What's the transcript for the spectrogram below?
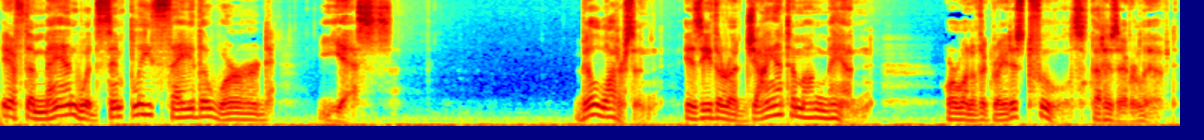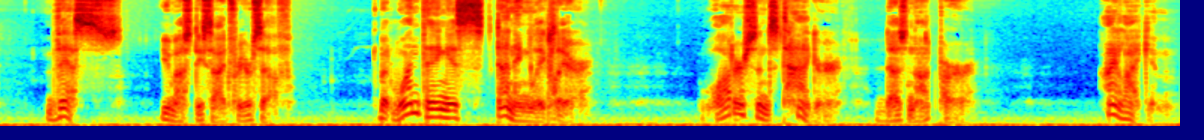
if the man would simply say the word yes. Bill Watterson is either a giant among men or one of the greatest fools that has ever lived. This you must decide for yourself. But one thing is stunningly clear Watterson's tiger does not purr. I like him.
